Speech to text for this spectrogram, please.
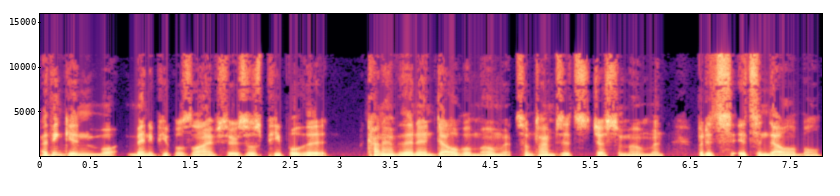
I think in mo- many people's lives, there's those people that kind of have that indelible moment. Sometimes it's just a moment, but it's, it's indelible,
